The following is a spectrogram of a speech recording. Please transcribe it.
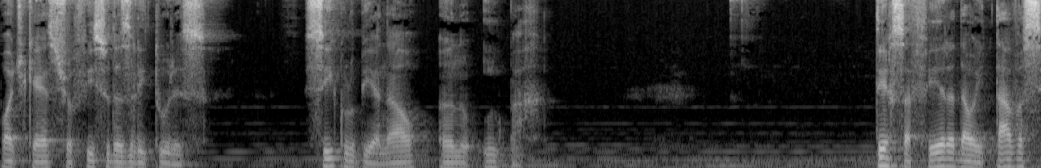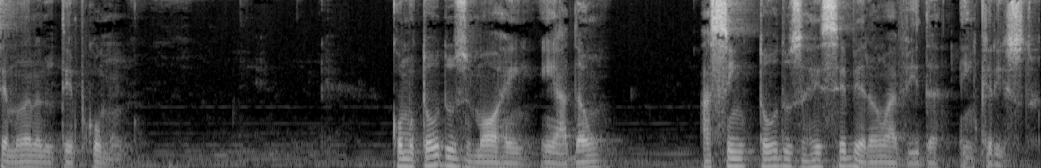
Podcast Ofício das Leituras, Ciclo Bienal, Ano Ímpar. Terça-feira da oitava semana do Tempo Comum. Como todos morrem em Adão, assim todos receberão a vida em Cristo.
